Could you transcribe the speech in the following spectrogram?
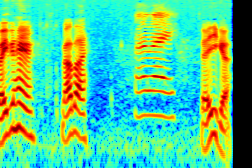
Wave your hand. Bye-bye. Bye bye. There you go.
